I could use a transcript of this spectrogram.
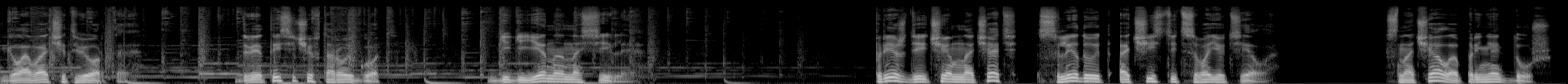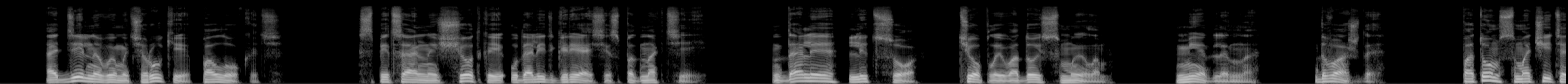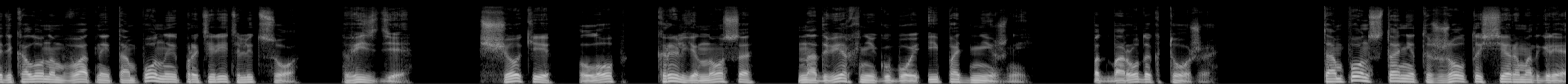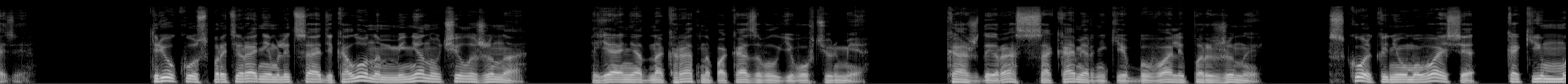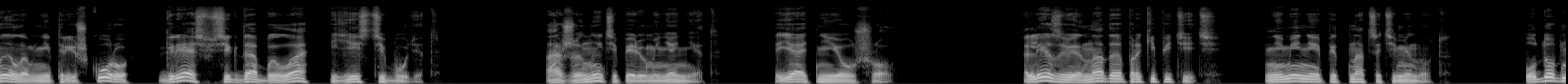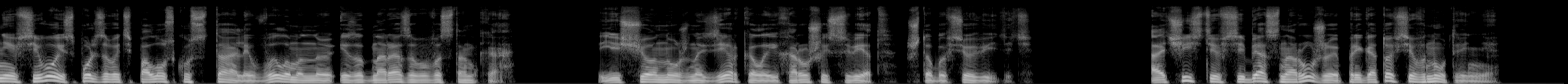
Глава 4. 2002 год. Гигиена насилия. Прежде чем начать, следует очистить свое тело. Сначала принять душ. Отдельно вымыть руки по локоть. Специальной щеткой удалить грязь из-под ногтей. Далее лицо, теплой водой с мылом. Медленно. Дважды. Потом смочить одеколоном ватный тампон и протереть лицо. Везде. Щеки, лоб, крылья носа, над верхней губой и под нижней. Подбородок тоже. Тампон станет желто-серым от грязи. Трюку с протиранием лица одеколоном меня научила жена. Я неоднократно показывал его в тюрьме. Каждый раз сокамерники бывали поражены. Сколько не умывайся, каким мылом не три шкуру, грязь всегда была, есть и будет. А жены теперь у меня нет. Я от нее ушел. Лезвие надо прокипятить. Не менее 15 минут. Удобнее всего использовать полоску стали, выломанную из одноразового станка. Еще нужно зеркало и хороший свет, чтобы все видеть. Очистив себя снаружи, приготовься внутренне.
